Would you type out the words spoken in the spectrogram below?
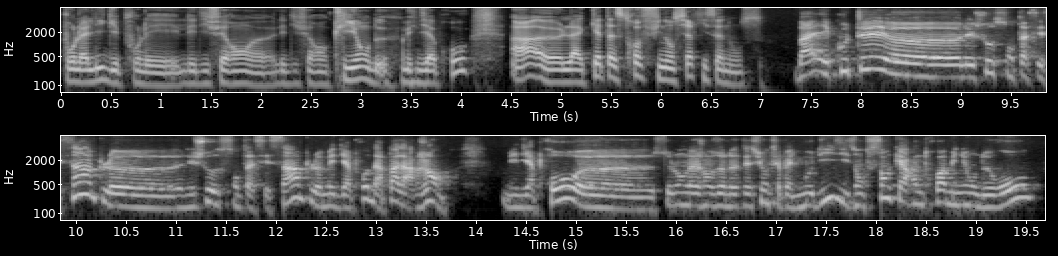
pour la Ligue et pour les, les différents, euh, les différents clients de Mediapro à euh, la catastrophe financière qui s'annonce? Bah, écoutez, euh, les choses sont assez simples. Euh, les choses sont assez simples. Mediapro n'a pas l'argent. Mediapro, euh, selon l'agence de notation qui s'appelle Moody's, ils ont 143 millions d'euros euh,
